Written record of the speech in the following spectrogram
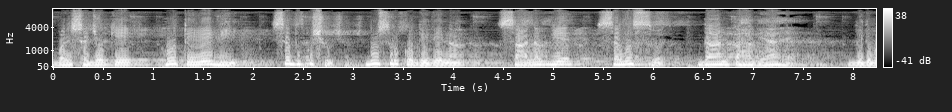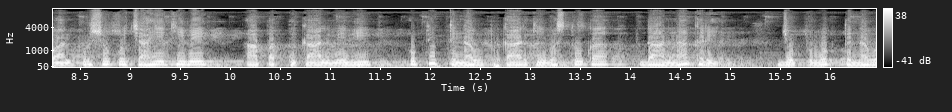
वंशजों के होते हुए भी सब कुछ दूसरों को दे देना सानव्य सर्वस्व दान कहा गया है। विद्वान पुरुषों को चाहिए कि वे आपत्ति काल में भी उपयुक्त नव प्रकार की वस्तु का दान न करें। जो पूर्वोक्त नव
